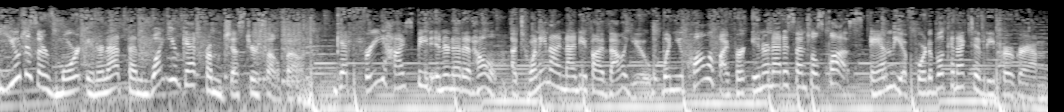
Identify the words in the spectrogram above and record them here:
You deserve more internet than what you get from just your cell phone. Get free high-speed internet at home, a $29.95 value when you qualify for Internet Essentials Plus and the Affordable Connectivity Program.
